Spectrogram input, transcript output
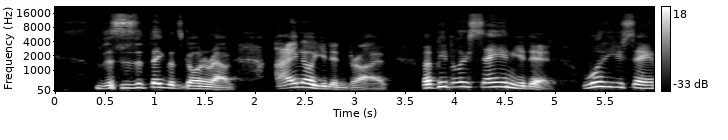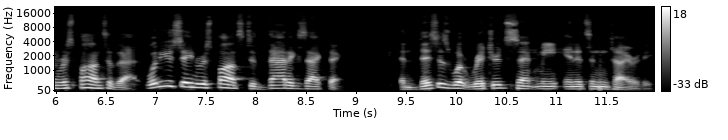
this is the thing that's going around. I know you didn't draw it, but people are saying you did. What do you say in response to that? What do you say in response to that exact thing? And this is what Richard sent me in its entirety.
